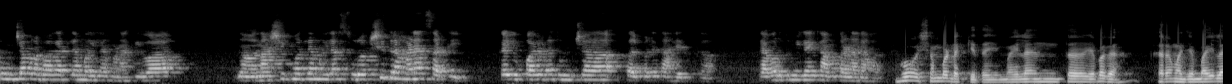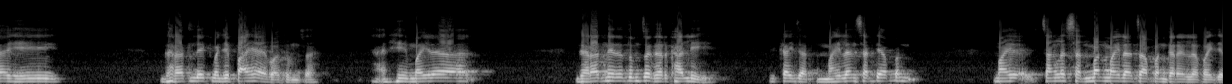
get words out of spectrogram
तुमच्या प्रभागातल्या महिला म्हणा किंवा नाशिकमधल्या महिला सुरक्षित राहण्यासाठी काही उपाययोजना तुमच्या कल्पनेत आहेत का? त्यावर तुम्ही काही काम करणार आहात? हो शंभर टक्के ताई. महिलांचं हे बघा खरं म्हणजे महिला ही घरातले एक म्हणजे पाया आहे बा तुमचा. आणि महिला घरात नाही तर तुमचं घर खाली. काही जात नाही. महिलांसाठी आपण माय चांगला सन्मान महिलाचा आपण करायला पाहिजे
